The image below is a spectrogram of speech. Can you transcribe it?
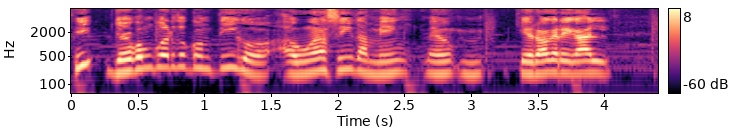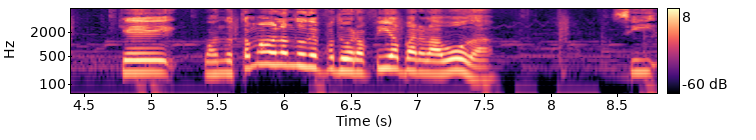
Sí, yo concuerdo contigo. Aún así, también me, quiero agregar que cuando estamos hablando de fotografía para la boda, si,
